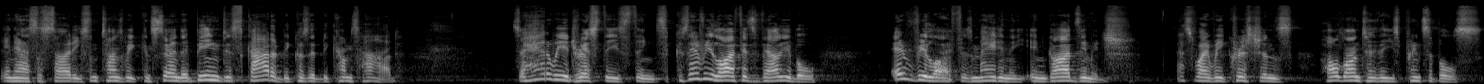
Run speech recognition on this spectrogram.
in our society. Sometimes we're concerned they're being discarded because it becomes hard. So, how do we address these things? Because every life is valuable, every life is made in, the, in God's image. That's why we Christians hold on to these principles.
